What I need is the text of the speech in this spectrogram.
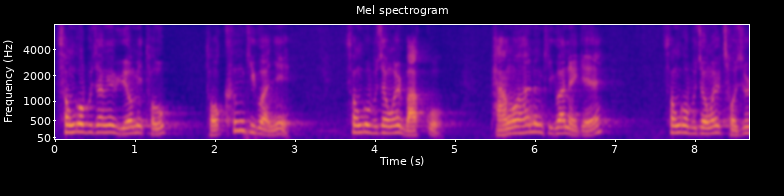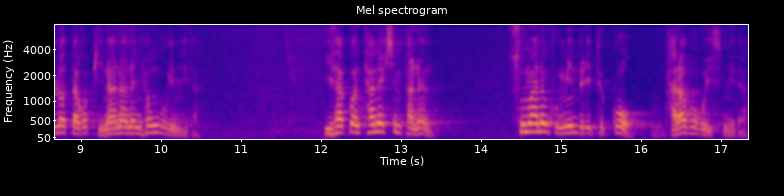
선거 부정의 위험이 더욱 더 큰 기관이 선거 부정을 막고 방어하는 기관에게 선거 부정을 저질렀다고 비난하는 형국입니다. 이 사건 탄핵 심판은 수많은 국민들이 듣고 바라보고 있습니다.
